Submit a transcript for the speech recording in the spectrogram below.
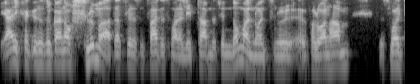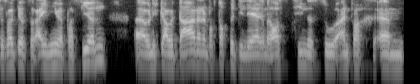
ehrlich gesagt ist es sogar noch schlimmer, dass wir das ein zweites Mal erlebt haben, dass wir nochmal 9 zu 0 äh, verloren haben. Das, wollte, das sollte uns doch eigentlich nicht mehr passieren. Äh, und ich glaube, da dann einfach doppelt die Lehren rauszuziehen, dass du einfach, ähm,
